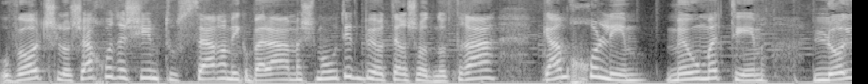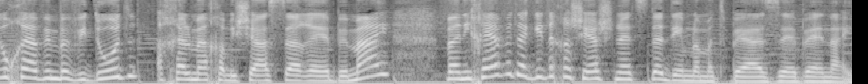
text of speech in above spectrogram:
ובעוד שלושה חודשים תוסר המגבלה המשמעותית ביותר שעוד נותרה. גם חולים, מאומתים, לא יהיו חייבים בבידוד החל מה-15 במאי, ואני חייבת להגיד לך שיש שני צדדים למטבע הזה בעיניי.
